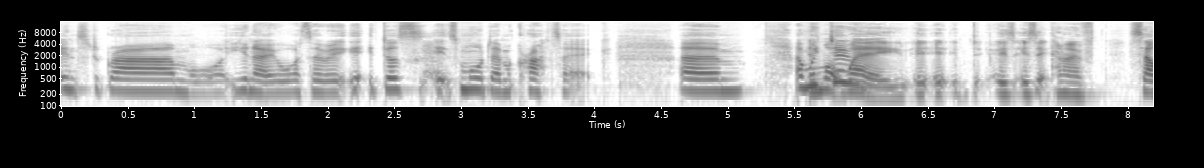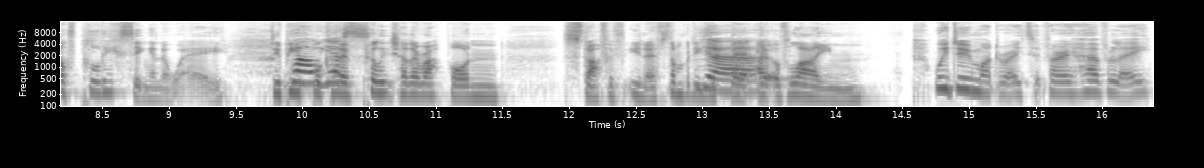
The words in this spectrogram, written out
Instagram or you know whatever. It, it does. It's more democratic. Um, and we in what do. way? I- I- d- is, is it kind of self policing in a way? Do people Well, kind yes. of pull each other up on stuff if you know if somebody's a bit out of line? We do moderate it very heavily,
